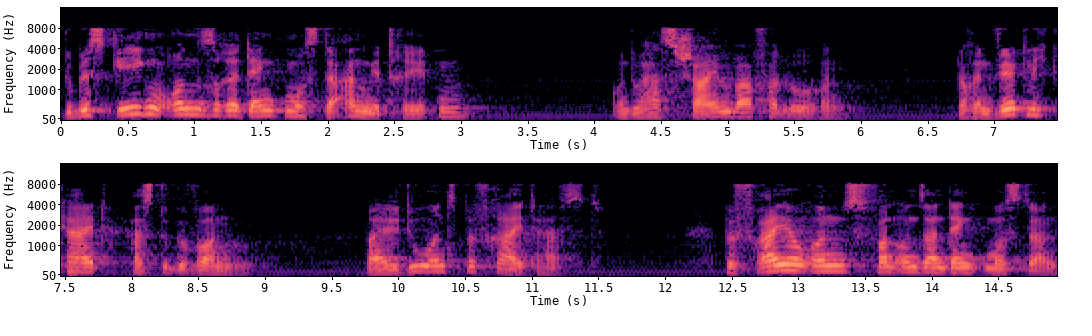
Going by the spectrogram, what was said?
Du bist gegen unsere Denkmuster angetreten und du hast scheinbar verloren. Doch in Wirklichkeit hast du gewonnen, weil du uns befreit hast. Befreie uns von unseren Denkmustern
